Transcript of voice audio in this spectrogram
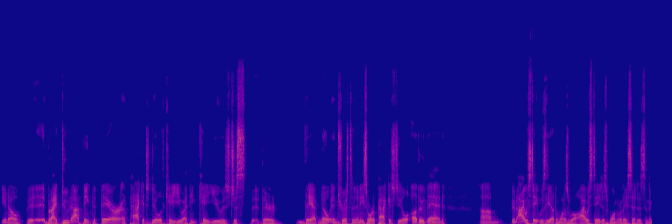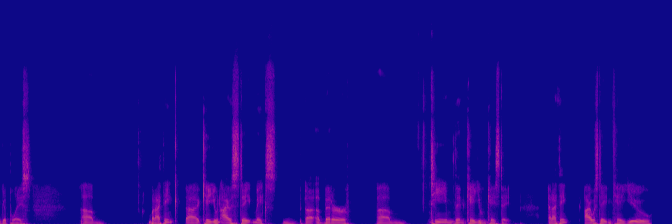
you know, eh, but I do not think that they are a package deal with KU. I think KU is just they're they have no interest in any sort of package deal other than, um, and Iowa State was the other one as well. Iowa State is one where they said is in a good place. Um, but I think uh, KU and Iowa State makes uh, a better um, team than KU and K State, and I think Iowa State and KU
